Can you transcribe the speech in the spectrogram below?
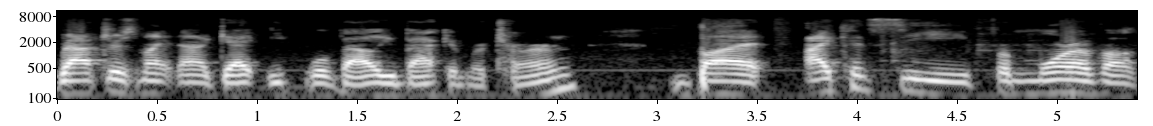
Raptors might not get equal value back in return. But I could see from more of a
